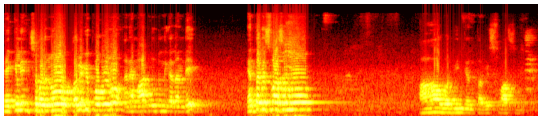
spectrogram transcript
పెకిలించబడును తొలగిపోవును అనే మాట ఉంటుంది కదండి. ఎంత విశ్వాసము? ఆవగింజంత విశ్వాసము.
